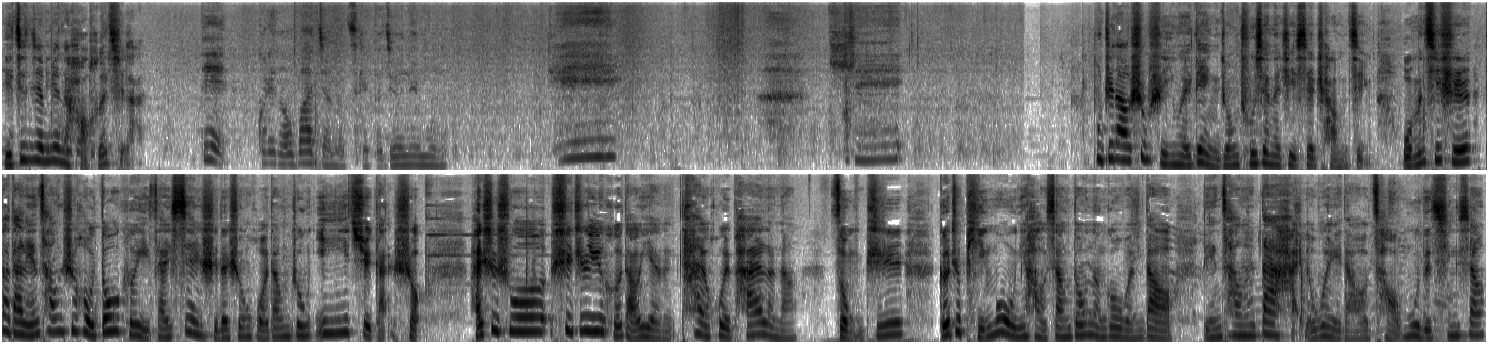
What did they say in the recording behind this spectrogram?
也渐渐变得好喝起来。で、これがおばあちゃんのつけた10年もの。へえ、綺麗。 不知道是不是因为电影中出现的这些场景，我们其实到达镰仓之后，都可以在现实的生活当中一一去感受，还是说是枝裕和导演太会拍了呢？总之，隔着屏幕，你好像都能够闻到镰仓大海的味道、草木的清香、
